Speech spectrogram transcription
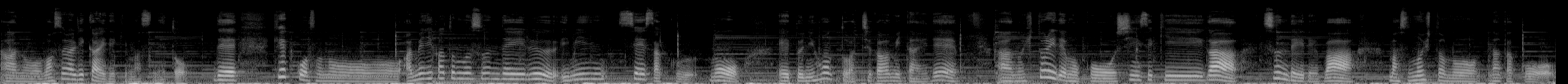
あの、まあ、それは理解できますねと。で結構そのアメリカと結んでいる移民政策も、えー、と日本とは違うみたいであの一人でもこう親戚が住んでいればまあ、その人のなんかこ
